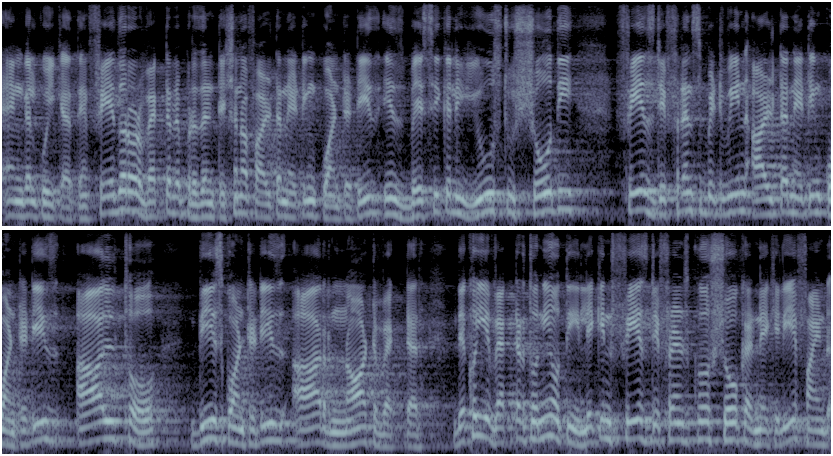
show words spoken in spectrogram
एंगल को ही कहते हैं। फेज़र और vector representation of alternating quantities is basically use to show the phase difference between alternating quantities although these quantities are not vector देखो, ये वैक्टर तो नहीं होती, लेकिन फ़ेज़ डिफरेंस को शो करने के लिए फाइंड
